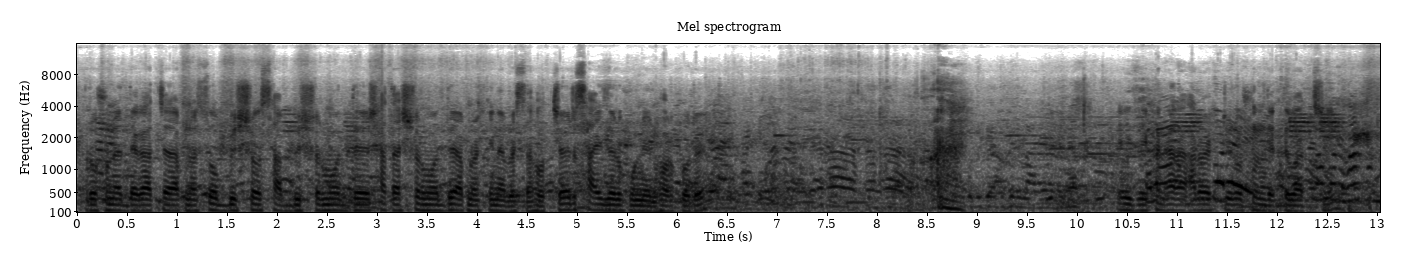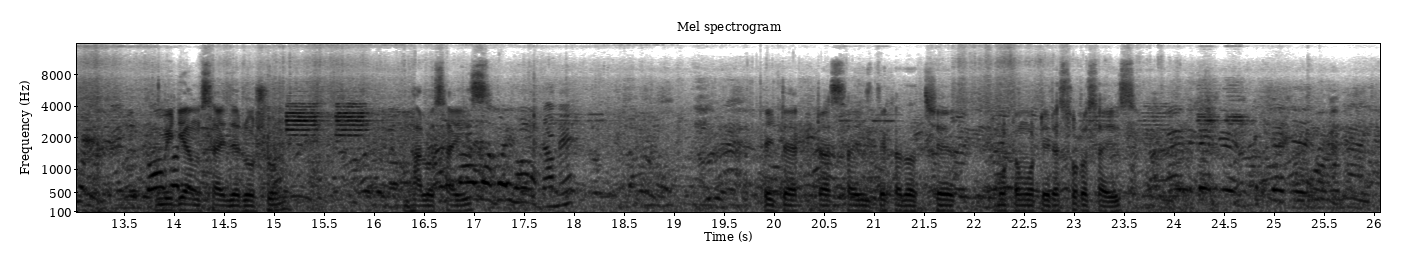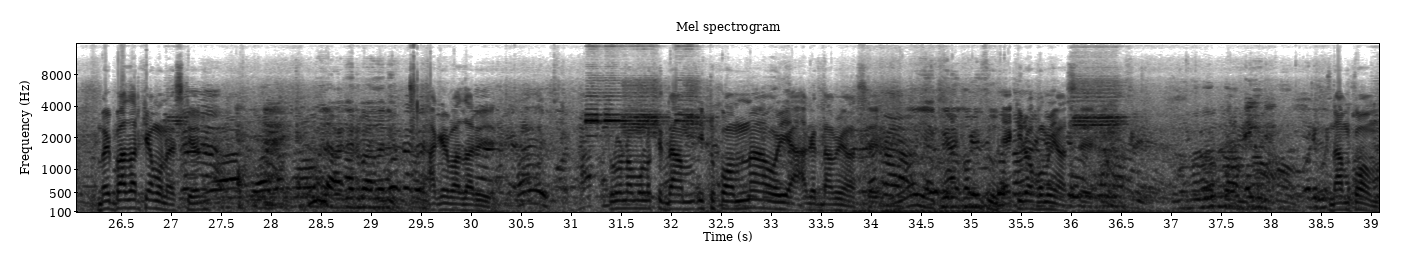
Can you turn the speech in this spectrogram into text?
রসুনের দেখা যাচ্ছে আপনার চব্বিশশো, ছাব্বিশশোর মধ্যে, সাতাশশোর মধ্যে আপনার কেনা বেচা হচ্ছে। এর সাইজের উপর নির্ভর করে। এই যে এখানে আর- আরও একটি রসুন দেখতে পাচ্ছি। মিডিয়াম সাইজের রসুন। ভালো সাইজ। এইটা একটা সাইজ দেখা যাচ্ছে। মোটামুটি এটা ছোট সাইজ। ভাই বাজার কেমন আজকের? আগের বাজারে আগের বাজারে তুলনামূলক দাম একটু কম না ওই আগের দামে আছে? একই রকমই তো একই রকমই আছে। দাম কম।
